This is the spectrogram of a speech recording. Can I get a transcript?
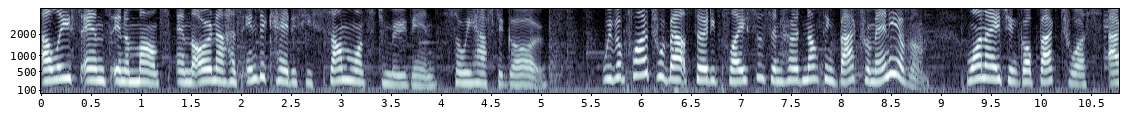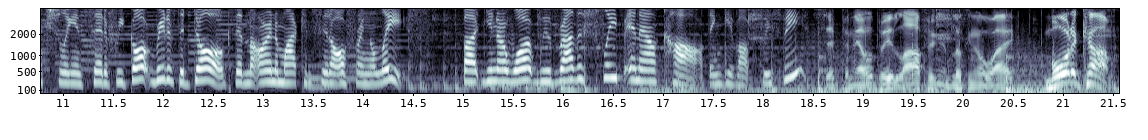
Our lease ends in a month, and the owner has indicated his son wants to move in, so we have to go. We've applied to about 30 places and heard nothing back from any of them. One agent got back to us actually and said if we got rid of the dog, then the owner might consider offering a lease. But you know what? We'd rather sleep in our car than give up Frisbee. said Penelope, laughing and looking away. More to come.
